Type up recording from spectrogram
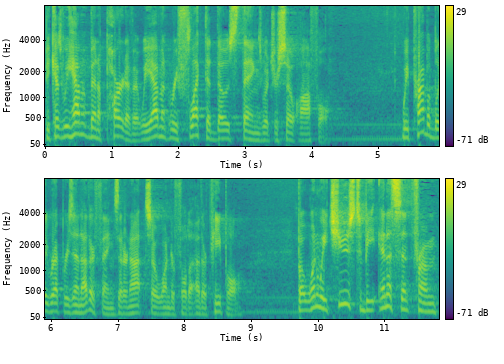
because we haven't been a part of it. We haven't reflected those things which are so awful we probably represent other things that are not so wonderful to other people. But when we choose to be innocent from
